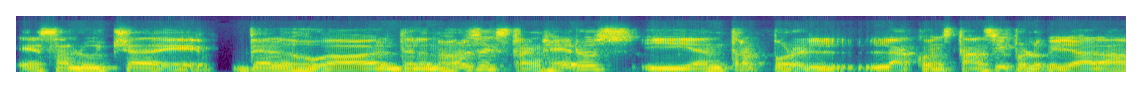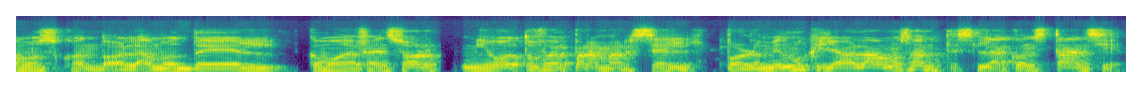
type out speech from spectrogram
esa lucha de, de, los jugadores, de los mejores extranjeros y entra por la constancia y por lo que ya hablábamos cuando hablamos de él como defensor. Mi voto fue para Marcel, por lo mismo que ya hablábamos antes, la constancia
